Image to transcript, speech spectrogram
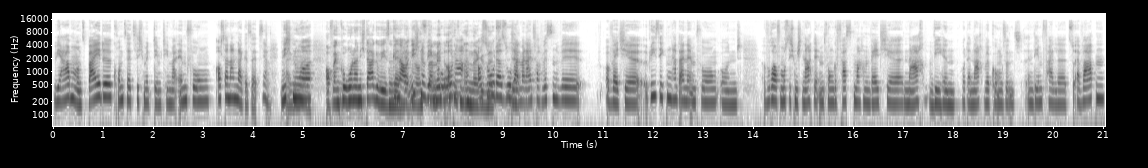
wir haben uns beide grundsätzlich mit dem Thema Impfung auseinandergesetzt. Ja, nicht allgemein. nur. Auch wenn Corona nicht da gewesen wäre. Genau, nicht nur wegen Corona, auch so oder so, ja. weil man einfach wissen will, welche Risiken hat eine Impfung und worauf muss ich mich nach der Impfung gefasst machen, welche Nachwehen oder Nachwirkungen sind in dem Falle zu erwarten,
